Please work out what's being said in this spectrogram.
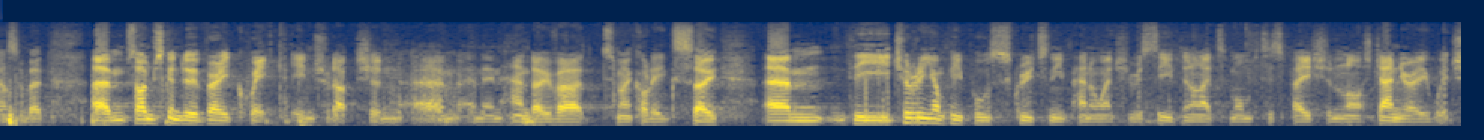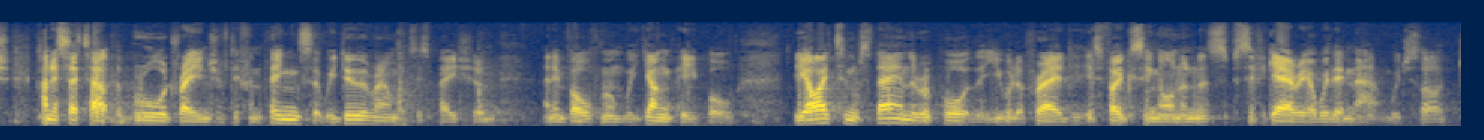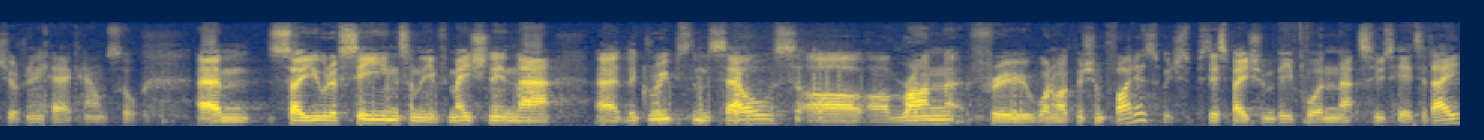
Councillor Bird. Um, so I'm just going to do a very quick introduction um, and then hand over to my colleagues. So um, the Children and Young People's Scrutiny Panel actually received an item on participation last January, which kind of set out the broad range of different things that we do around participation and involvement with young people. The item today in the report that you will have read is focusing on a specific area within that, which is our Children and Care Council. Um, so you would have seen some of the information in that, Uh, the groups themselves are, are run through one of our commission providers, which is Participation People, and that's who's here today.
